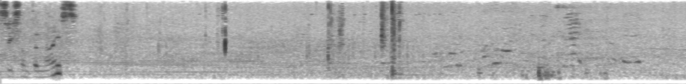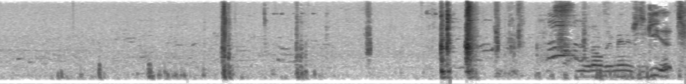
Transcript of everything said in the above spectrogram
to see something nice? What all they managed to get.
